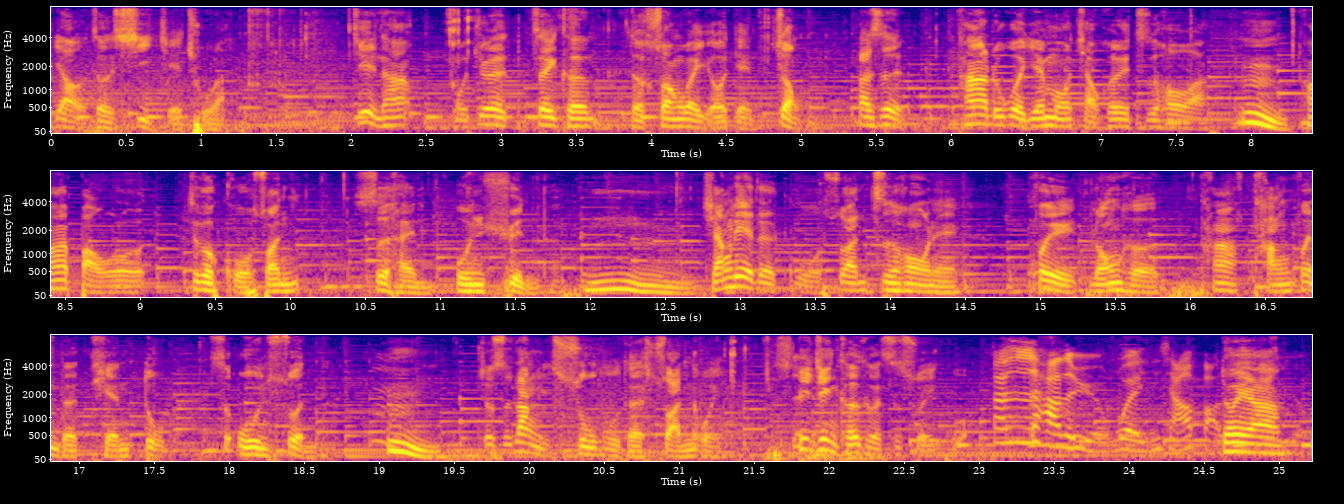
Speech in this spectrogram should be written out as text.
要这个细节出来。其实它，我觉得这一颗的酸味有点重，但是它如果研磨巧克力之后啊，嗯它保了这个果酸是很温驯的。嗯，强烈的果酸之后呢，会融合它糖分的甜度是温顺的，嗯，就是让你舒服的酸味。是毕竟可可是水果，但是它的原味，你想要保留对啊原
